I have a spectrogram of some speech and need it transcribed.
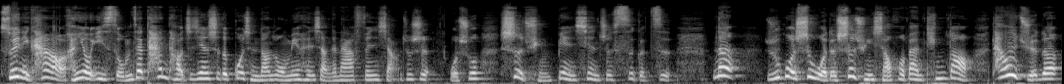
所以你看哦，很有意思。我们在探讨这件事的过程当中，我们也很想跟大家分享，就是我说‘社群变现’这四个字。那如果是我的社群小伙伴听到，他会觉得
